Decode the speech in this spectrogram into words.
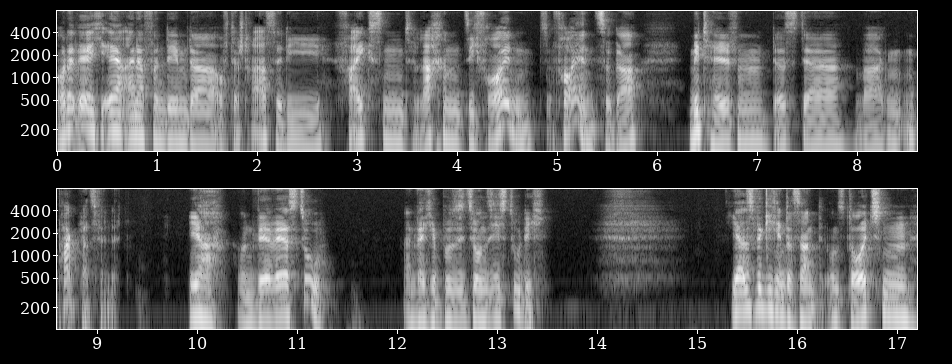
Oder wäre ich eher einer von dem da auf der Straße, die feixend, lachend, sich freuen, freuend sogar, mithelfen, dass der Wagen einen Parkplatz findet? Ja, und wer wärst du? An welcher Position siehst du dich? Ja, ist wirklich interessant. Uns Deutschen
